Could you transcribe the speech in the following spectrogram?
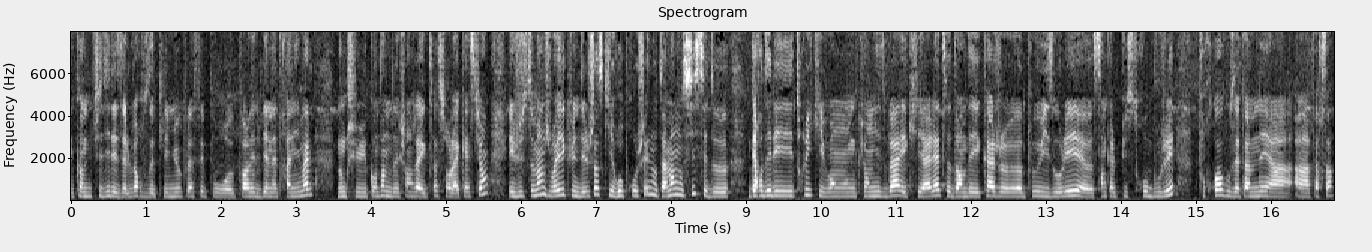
Et comme tu dis, les éleveurs, vous êtes les mieux placés pour euh, parler de bien-être animal. Donc, je suis contente d'échanger avec toi sur la question. Et justement, je voyais qu'une des choses qui est reprochée, notamment aussi, c'est de garder les truies qui, vont, qui ont mis bas et qui allaitent dans des cages un peu isolées euh, sans qu'elles puissent trop bouger. Pourquoi vous êtes amené à, à faire ça?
